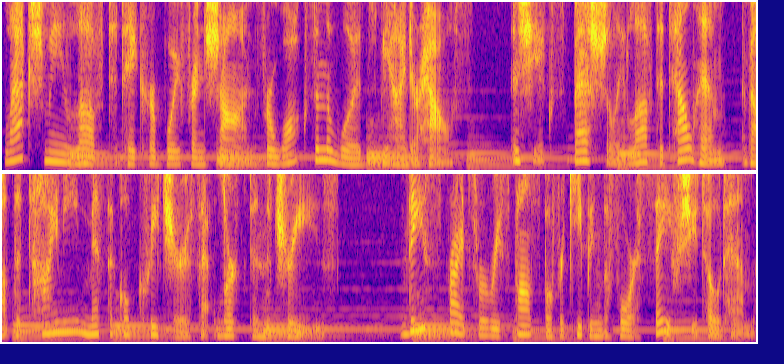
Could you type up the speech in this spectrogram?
Lakshmi loved to take her boyfriend Sean for walks in the woods behind her house, and she especially loved to tell him about the tiny mythical creatures that lurked in the trees. These sprites were responsible for keeping the forest safe, she told him,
